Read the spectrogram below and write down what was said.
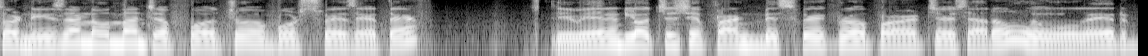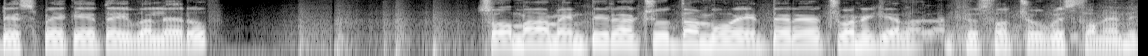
సో డీసెంట్ ఉందని చెప్పుకోవచ్చు బూట్ స్పేస్ అయితే. ఈ వేరియంట్లో వచ్చేసి ఫ్రంట్ డిస్ప్లే ప్రొవైడ్ చేశారు. వేరే డిస్ప్లేకి అయితే ఇవ్వలేరు. సో మనం ఇంటీరియర్ చూద్దాము ఇంటీరియర్ చూడడానికి ఎలా అనిపిస్తుందో చూపిస్తాను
